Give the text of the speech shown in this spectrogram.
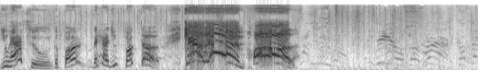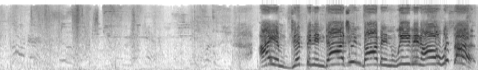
You have to. The fuck? They had you fucked up. Kill them! All! I am dipping and dodging, bobbing and weaving. Oh, what's up?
